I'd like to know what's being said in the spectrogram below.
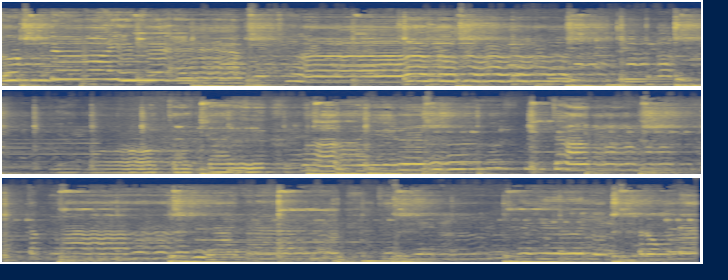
ทำได้แค่แอบอิจฉาอย่าบอกจากใจว่าไอ้เลิฟจังกับลาหลายครั้งที่เห็นเธอยืนตรงหน้า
